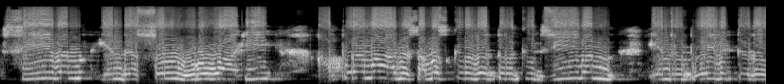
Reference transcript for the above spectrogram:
சீவன் என்ற சொல் உருவாகி அப்புறமா அது சமஸ்கிருதத்திற்கு ஜீவன் என்று போய்விட்டது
